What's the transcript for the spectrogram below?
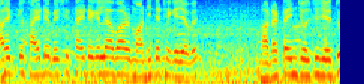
আর একটু সাইডে বেশি সাইডে গেলে আবার মাটিতে ঠেকে যাবে। ভাটার টাইম চলছে যেহেতু।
